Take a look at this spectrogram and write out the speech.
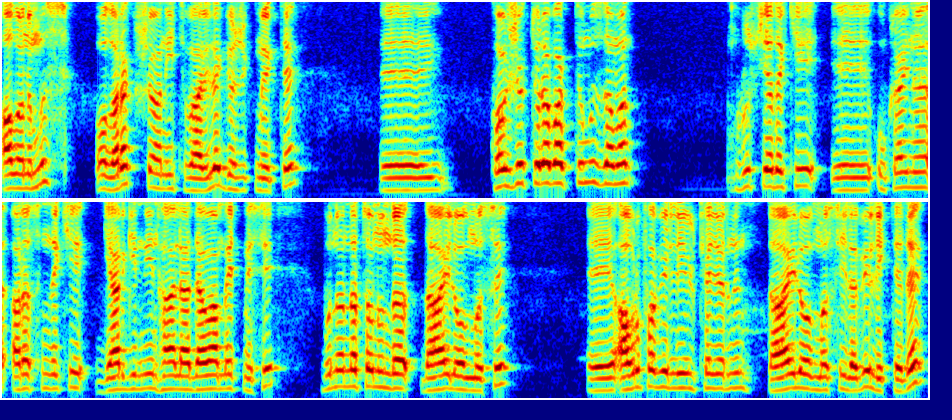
alanımız olarak şu an itibariyle gözükmekte. Ee, konjöktüre baktığımız zaman Rusya'daki e, Ukrayna arasındaki gerginliğin hala devam etmesi, buna NATO'nun da dahil olması, e, Avrupa Birliği ülkelerinin dahil olmasıyla birlikte de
